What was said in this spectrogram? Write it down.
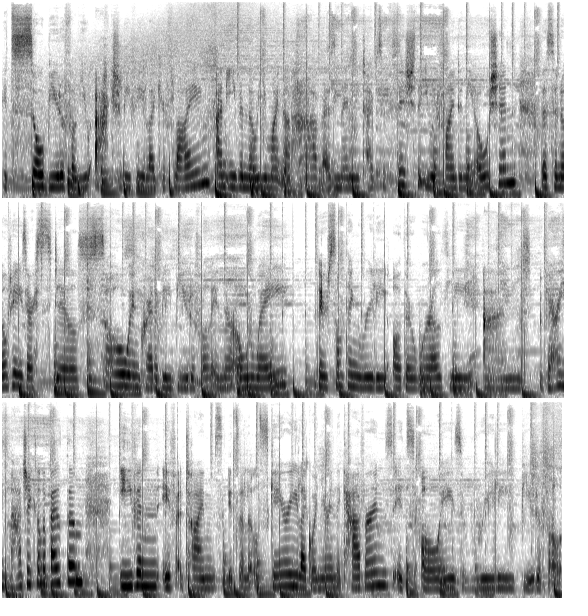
It's so beautiful, you actually feel like you're flying. And even though you might not have as many types of fish that you would find in the ocean, the cenotes are still so incredibly beautiful in their own way. There's something really otherworldly and very magical about them. Even if at times it's a little scary, like when you're in the caverns, it's always really beautiful.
